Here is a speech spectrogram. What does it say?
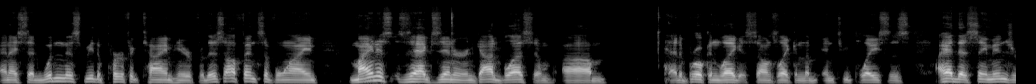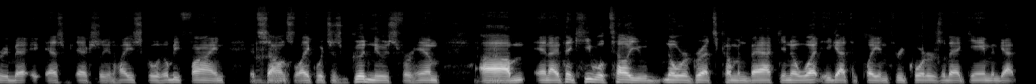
and I said, wouldn't this be the perfect time here for this offensive line, minus Zak Zinter, and God bless him. Um, had a broken leg. It sounds like in the in two places. I had that same injury actually in high school. He'll be fine. It mm-hmm. sounds like, which is good news for him. Um, and I think he will tell you no regrets coming back. You know what? He got to play in three quarters of that game and got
